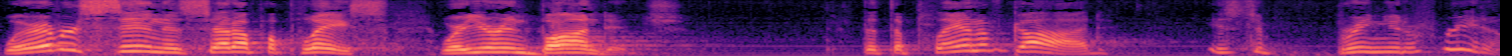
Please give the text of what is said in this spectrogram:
wherever sin has set up a place where you're in bondage, that the plan of God is to bring you to freedom.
